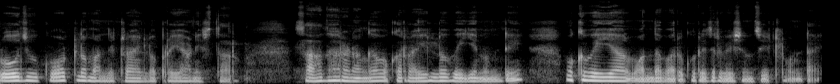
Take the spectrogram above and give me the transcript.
రోజు కోట్ల మంది ట్రైన్లో ప్రయాణిస్తారు. సాధారణంగా ఒక రైల్లో వెయ్యి నుండి ఒక వెయ్యి వంద వరకు రిజర్వేషన్ సీట్లు ఉంటాయి.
